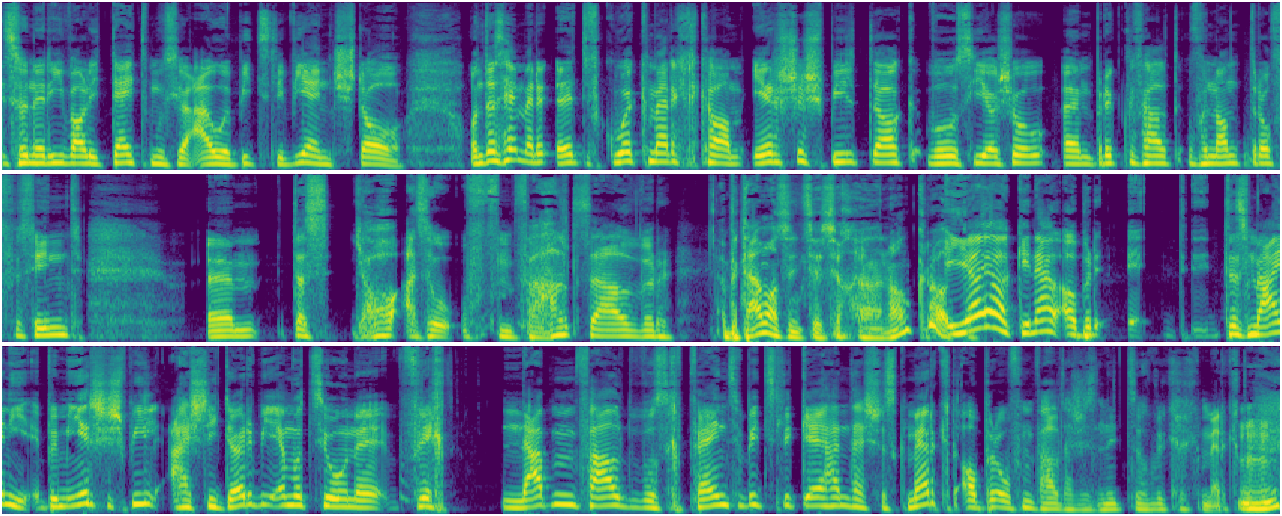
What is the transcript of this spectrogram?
so eine Rivalität muss ja auch ein bisschen wie entstehen. Und das hat man relativ gut gemerkt am ersten Spieltag, wo sie ja schon ähm, Brückenfeld aufeinander getroffen sind. Ähm, dass, ja, also auf dem Feld selber. Aber damals sind sie sich aneinander geraten. Ja, ja, genau. Aber äh, das meine ich. Beim ersten Spiel hast du die Derby-Emotionen vielleicht neben dem Feld, wo sich die Fans ein bisschen gegeben haben, hast du es gemerkt, aber auf dem Feld hast du es nicht so wirklich gemerkt. Mhm.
